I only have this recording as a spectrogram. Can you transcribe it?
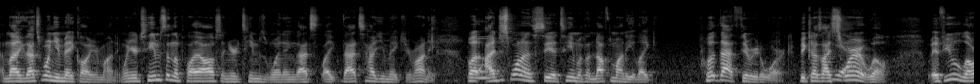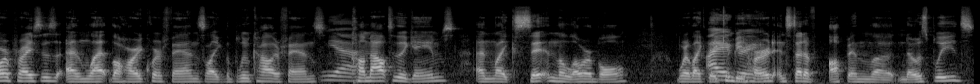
And like that's when you make all your money. When your team's in the playoffs and your team's winning, that's like that's how you make your money. But I just want to see a team with enough money like put that theory to work because I swear Yeah. it will. If you lower prices and let the hardcore fans, like the blue collar fans, Yeah. come out to the games and like sit in the lower bowl where like they I can be heard instead of up in the nosebleeds,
